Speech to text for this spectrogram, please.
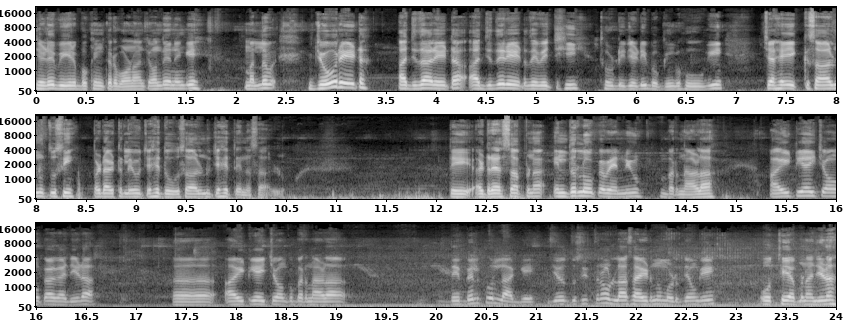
ਜਿਹੜੇ ਵੀਰ ਬੁਕਿੰਗ ਕਰਵਾਉਣਾ ਚਾਹੁੰਦੇ ਨੇਗੇ, ਮਤਲਬ ਜੋ ਰੇਟ ਅੱਜ ਦਾ ਰੇਟ ਆ, ਅੱਜ ਦੇ ਰੇਟ ਦੇ ਵਿੱਚ ਹੀ ਤੁਹਾਡੀ ਜਿਹੜੀ ਬੁਕਿੰਗ ਹੋਊਗੀ, ਚਾਹੇ 1 ਸਾਲ ਨੂੰ ਤੁਸੀਂ ਪ੍ਰੋਡਕਟ ਲਿਓ, ਚਾਹੇ 2 ਸਾਲ ਨੂੰ, ਚਾਹੇ 3 ਸਾਲ ਨੂੰ। ਤੇ ਐਡਰੈਸ ਆਪਣਾ ਇੰਦਰਲੋਕ ਐਵੇਨਿਊ ਬਰਨਾਲਾ। ਆਈਟੀਆਈ ਚੌਂਕ ਹੈਗਾ ਜਿਹੜਾ ਆਈਟੀਆਈ ਚੌਂਕ ਬਰਨਾਲਾ ਦੇ ਬਿਲਕੁਲ ਲਾਗੇ। ਜਦੋਂ ਤੁਸੀਂ ਧਰੌਲਾ ਸਾਈਡ ਨੂੰ ਮੁੜ ਹੋਗੇ ਉੱਥੇ ਆਪਣਾ ਜਿਹੜਾ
